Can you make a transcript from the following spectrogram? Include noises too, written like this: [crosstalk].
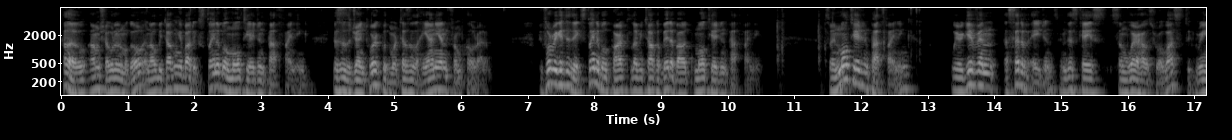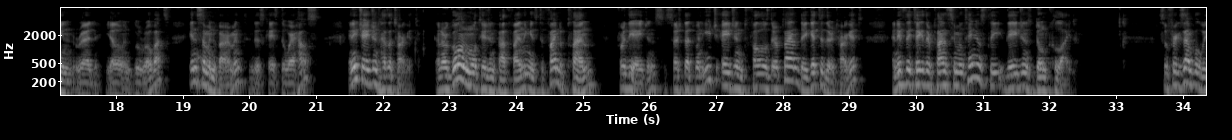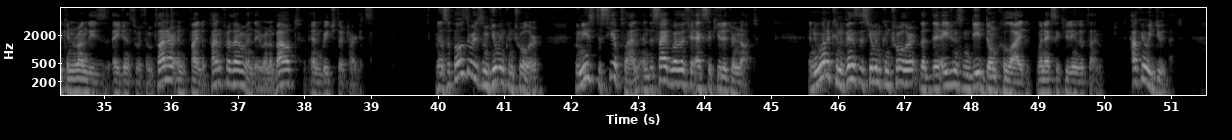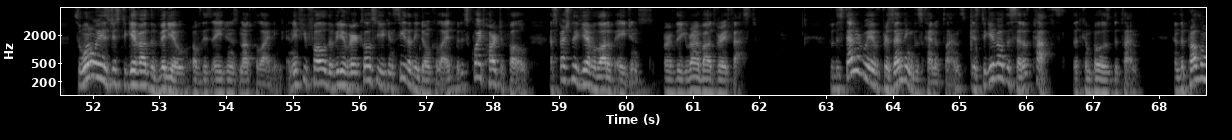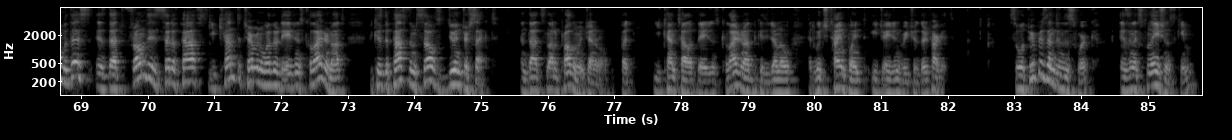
Hello, I'm Shaull Almagor, and I'll be talking about explainable multi-agent pathfinding. This is a joint work with Morteza Lahijanian from Colorado. Before we get to the explainable part, let me talk a bit about multi-agent pathfinding. So in multi-agent pathfinding, we are given a set of agents, in this case some warehouse robots, the green, red, yellow, and blue robots, in some environment, in this case the warehouse, and each agent has a target. And our goal in multi-agent pathfinding is to find a plan for the agents, such that when each agent follows their plan, they get to their target, and if they take their plans simultaneously, the agents don't collide. So for example, we can run these agents within Planner and find a plan for them, and they run about and reach their targets. Now suppose there is some human controller who needs to see a plan and decide whether to execute it or not. And we want to convince this human controller that the agents indeed don't collide when executing the plan. How can we do that? So one way is just to give out the video of these agents not colliding. And if you follow the video very closely, you can see that they don't collide, but it's quite hard to follow, especially if you have a lot of agents or if they run about very fast. So the standard way of presenting this kind of plans is to give out the set of paths that compose the plan. And the problem with this is that from this set of paths, you can't determine whether the agents collide or not because the paths themselves do intersect. And that's not a problem in general, but you can't tell if the agents collide or not because you don't know at which time point each agent reaches their target. So what we present in this work is an explanation scheme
